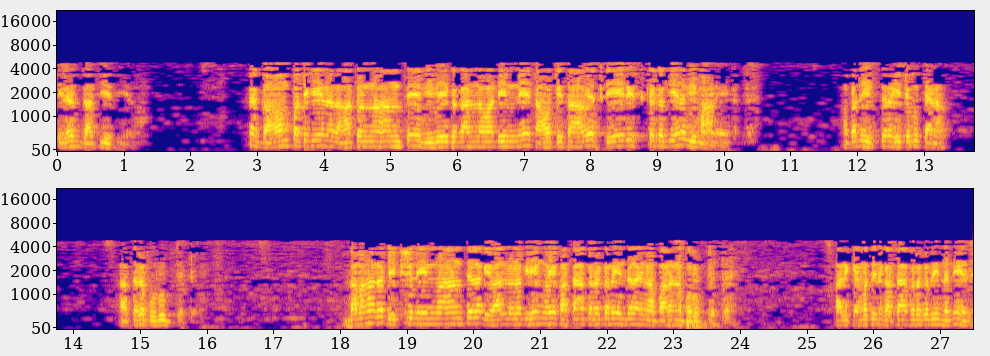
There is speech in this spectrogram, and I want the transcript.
ඒක ගතිය තියෙනවා. ගාම්පති කියන රහතන් වහන්සේ විවේක ගන්න වඩින්නේ තවතිසාවේ තේරිස්කක කියන විමානයකට. මොකද ඉස්සර හිටපු තැන. අතර පුරුද්දට. සමහර භික්ෂුණීන් වහන්සේලා ගෙවල් වල ගිහින් ඔය කතා කර කර ඉඳලා එනවා පරණ පුරුද්දට. හරි කැමතිනේ කතා කර කර ඉන්න නේද?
